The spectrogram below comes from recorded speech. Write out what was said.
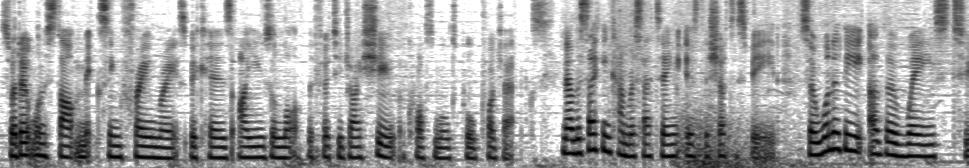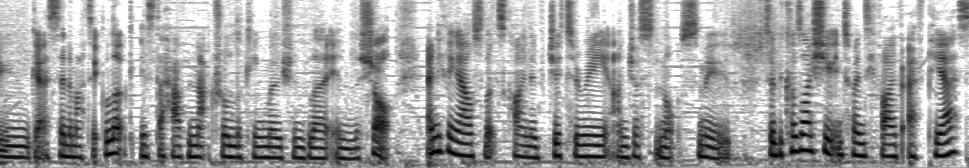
So I don't want to start mixing frame rates because I use a lot of the footage I shoot across multiple projects. Now the second camera setting is the shutter speed. So one of the other ways to get a cinematic look is to have natural looking motion blur in the shot. Anything else looks kind of jittery and just not smooth. So because I shoot in 25 FPS,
